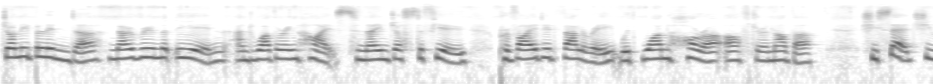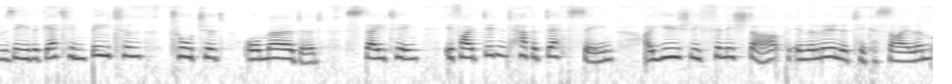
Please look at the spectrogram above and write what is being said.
Johnny Belinda, No Room at the Inn, and Wuthering Heights, to name just a few, provided Valerie with one horror after another. She said she was either getting beaten, tortured, or murdered, stating, If I didn't have a death scene, I usually finished up in the lunatic asylum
